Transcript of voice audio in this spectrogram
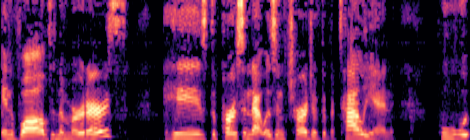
involved in the murders. His the person that was in charge of the battalion who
